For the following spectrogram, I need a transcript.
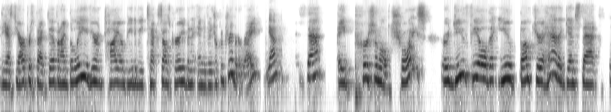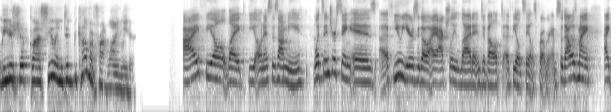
the SDR perspective. And I believe your entire B2B tech sales career, you've been an individual contributor, right? Yeah. Is that a personal choice? Or do you feel that you bumped your head against that leadership glass ceiling to become a frontline leader? I feel like the onus is on me. What's interesting is a few years ago, I actually led and developed a field sales program. So that was my, I,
